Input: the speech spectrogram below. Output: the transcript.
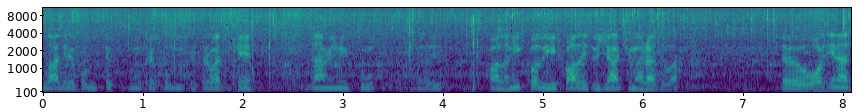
vladi Republike, Republike Hrvatske, zamjeniku, e, hvala Nikoli i hvala izvođačima radova. E, ovdje nas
